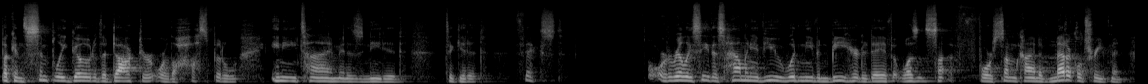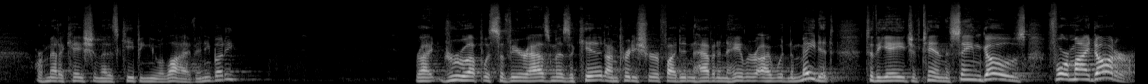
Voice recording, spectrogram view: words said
but can simply go to the doctor or the hospital anytime it is needed to get it fixed. Or to really see this, how many of you wouldn't even be here today if it wasn't for some kind of medical treatment or medication that is keeping you alive? Anybody? Right? Grew up with severe asthma as a kid. I'm pretty sure if I didn't have an inhaler, I wouldn't have made it to the age of 10. The same goes for my daughter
